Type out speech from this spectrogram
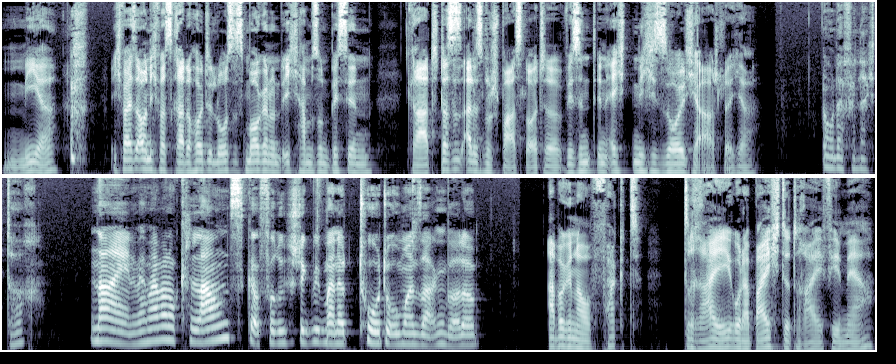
mir. Ich weiß auch nicht, was gerade heute los ist. Morgan und ich haben so ein bisschen gerade, das ist alles nur Spaß, Leute. Wir sind in echt nicht solche Arschlöcher. Oder vielleicht doch? Nein, wir haben einfach nur Clowns gefrühstückt, wie meine tote Oma sagen würde. Aber genau, Fakt drei oder Beichte drei vielmehr.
